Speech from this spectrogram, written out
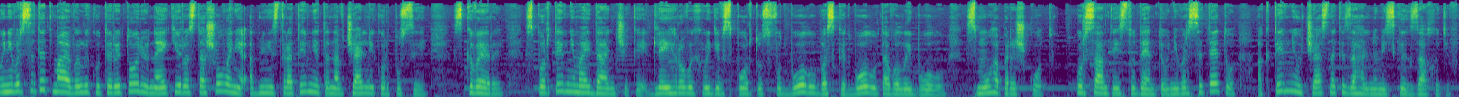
Університет має велику територію, на якій розташовані адміністративні та навчальні корпуси, сквери, спортивні майданчики для ігрових видів спорту з футболу, баскетболу та волейболу, смуга перешкод. Курсанти і студенти університету активні учасники загальноміських заходів.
